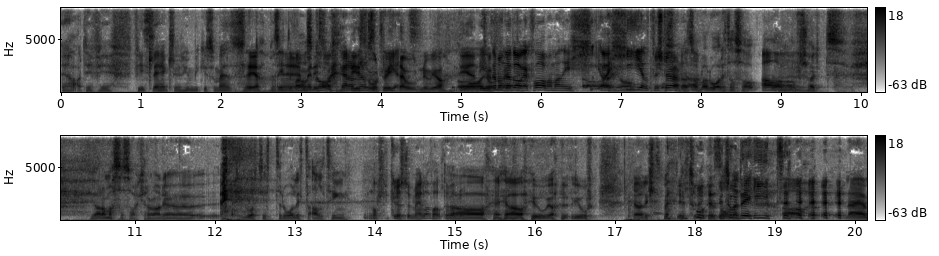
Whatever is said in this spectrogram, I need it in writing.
Ja, det fi- finns egentligen hur mycket som helst att säga. Man sitter Eh, bara och men det är svårt- skakar av Det är svårt att nervositet. hitta ord nu ja. Det är Ja, en Det är inte många dagar kvar men man är, he- är helt förstörd alltså. Jävla dåligt alltså. Ja. Jag har försökt göra massa saker idag. Det har gått jättedåligt allting. Något lyckades du med i alla fall. Bra. Ja, ja, jo, ja, jo. Jag har lyckats med det. Du tog, du tog det hit. Ja, nej men...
